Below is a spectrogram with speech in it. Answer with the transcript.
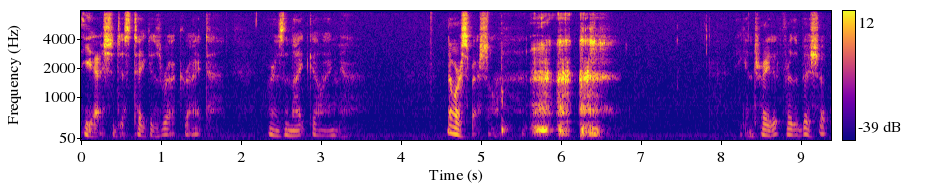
Yeah, I should just take his rook, right? Where's the knight going? Nowhere special. you can trade it for the bishop.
